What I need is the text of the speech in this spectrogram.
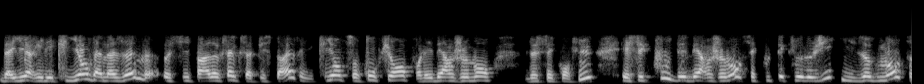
D'ailleurs, il est client d'Amazon, aussi paradoxal que ça puisse paraître, il est client de son concurrent pour l'hébergement de ses contenus. Et ces coûts d'hébergement, ces coûts technologiques, ils augmentent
